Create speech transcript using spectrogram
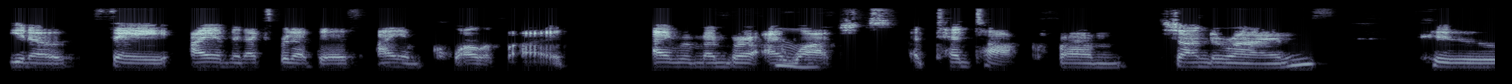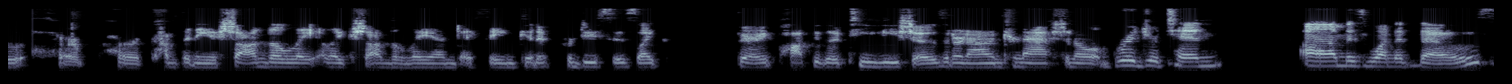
you know, say, I am an expert at this. I am qualified. I remember I hmm. watched a TED talk from Shonda Rhimes, who her her company is Shonda like Shondaland, I think, and it produces like very popular TV shows that are now international. Bridgerton um, is one of those.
